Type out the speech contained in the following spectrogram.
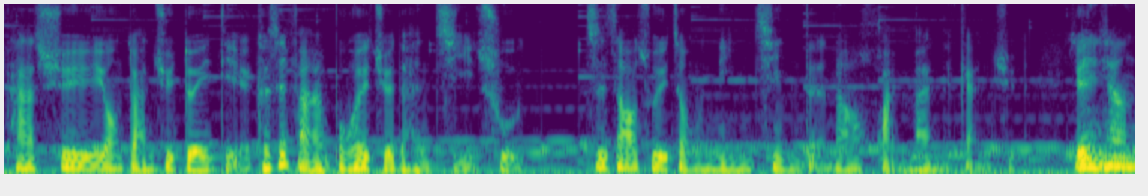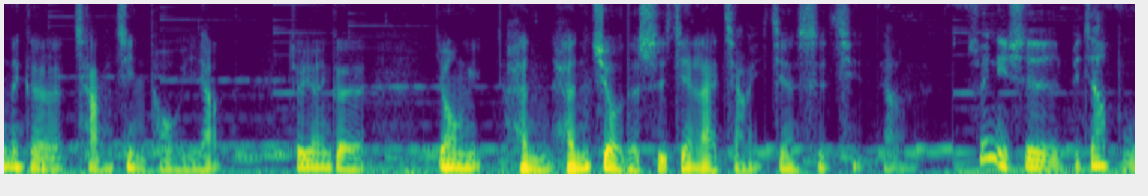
他去用短句堆叠，可是反而不会觉得很急促，制造出一种宁静的，然后缓慢的感觉，有点像那个长镜头一样，就用一个用很很久的时间来讲一件事情这样子。所以你是比较不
